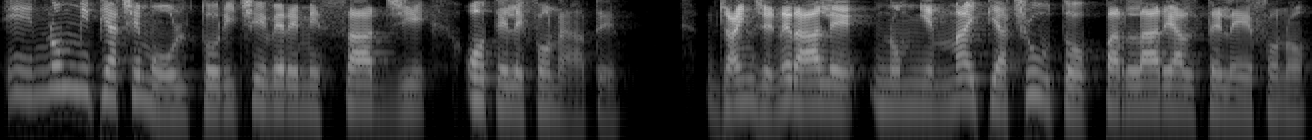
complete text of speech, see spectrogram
e non mi piace molto ricevere messaggi o telefonate. Già in generale non mi è mai piaciuto parlare al telefono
